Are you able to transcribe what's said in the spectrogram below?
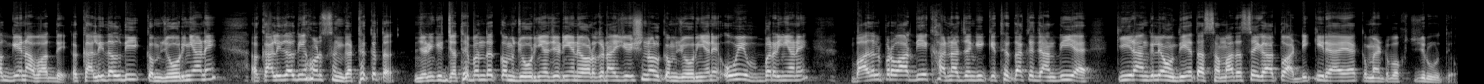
ਅੱਗੇ ਨਾ ਵਧਦੇ। ਅਕਾਲੀ ਦਲ ਦੀ ਕਮਜ਼ੋਰੀਆਂ ਨੇ, ਅਕਾਲੀ ਦਲ ਦੀਆਂ ਹੁਣ ਸੰਗਠਕਤ ਜਾਣੀ ਕਿ ਜਥੇਬੰਦਕ ਕਮਜ਼ੋਰੀਆਂ ਜਿਹੜੀਆਂ ਨੇ ਆਰਗੇਨਾਈਜੇਸ਼ਨਲ ਕਮਜ਼ੋਰੀਆਂ ਨੇ, ਉਹ ਵੀ ਉੱਭਰ ਰਹੀਆਂ ਨੇ। ਬਾਦਲ ਪਰਿਵਾਰ ਦੀ ਇਹ ਖਾਨਾ ਜੰਗੀ ਕਿੱਥੇ ਤੱਕ ਜਾਂਦੀ ਹੈ, ਕੀ ਰੰਗ ਲਿਆਉਂਦੀ ਹੈ, ਤਾਂ ਸਮਾਂ ਦੱਸੇਗਾ। ਤੁਹਾਡੀ ਕੀ ਰਾਏ ਹੈ, ਕਮੈਂਟ ਬਾਕਸ 'ਚ ਜ਼ਰੂਰ ਦਿਓ।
